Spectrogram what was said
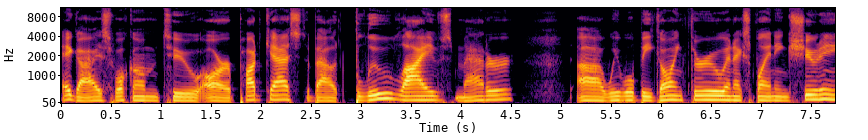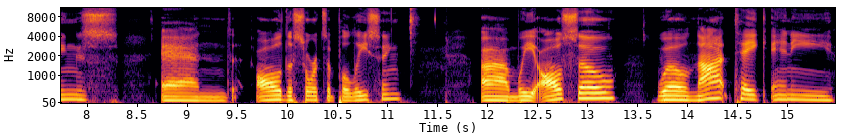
Hey guys, welcome to our podcast about Blue Lives Matter. Uh, we will be going through and explaining shootings and all the sorts of policing. Um, we also will not take any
